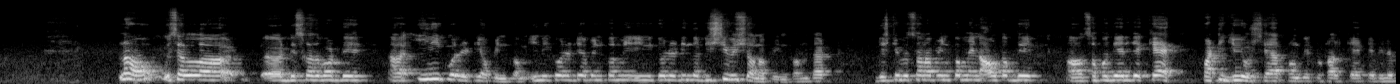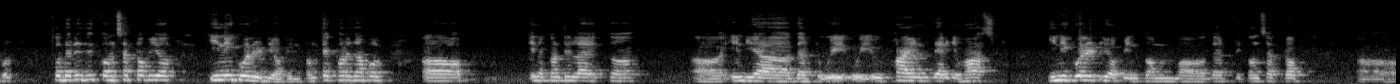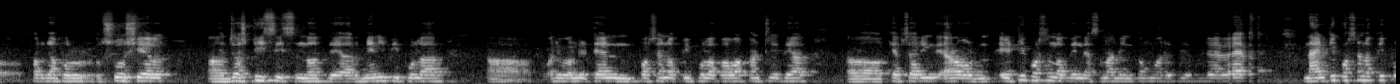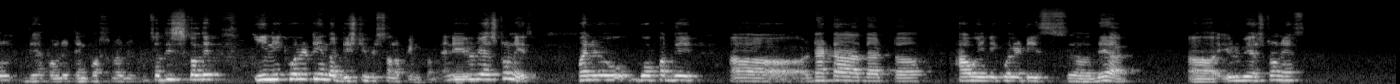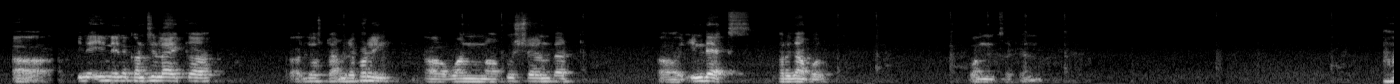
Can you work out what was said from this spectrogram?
Now we shall uh, uh, discuss about the uh, inequality of income. Inequality of income means inequality in the distribution of income. That distribution of income means out of the uh, suppose there is a cake, what is your share from the total cake available? So that is the concept of your inequality of income. Take for example, in a country like India, that we, we find there is a vast inequality of income, uh, that the concept of, uh, for example, social uh, justice is not there. Many people are, only 10% of people of our country, they are uh, capturing around 80% of the national income, or the rest 90% of people, they have only 10% of income. So this is called the inequality in the distribution of income. And you will be astonished when you go for the uh, data that uh, how inequality is there uh, you'll be astonished uh, in, a, in, in a country like uh, just I'm referring one question that index, for example. One second.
